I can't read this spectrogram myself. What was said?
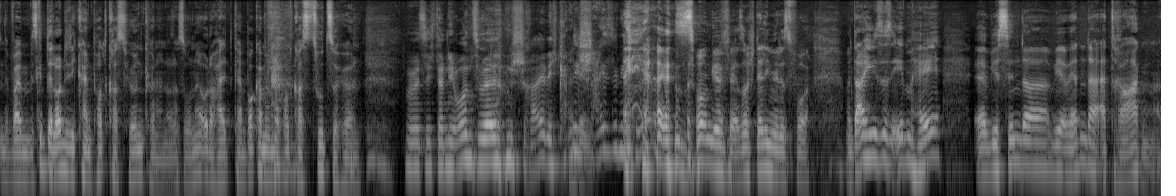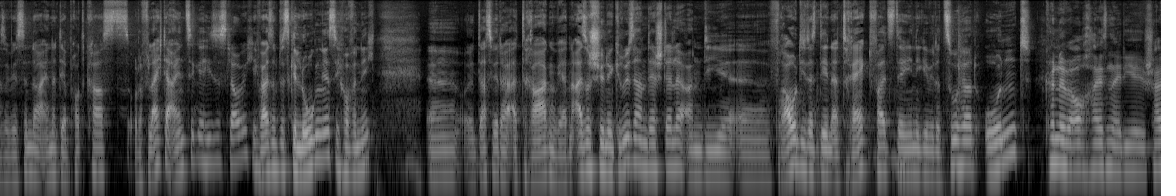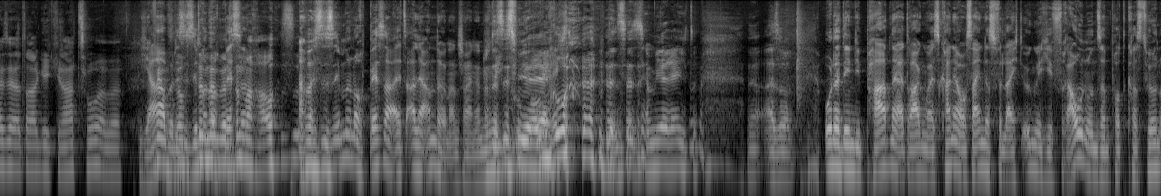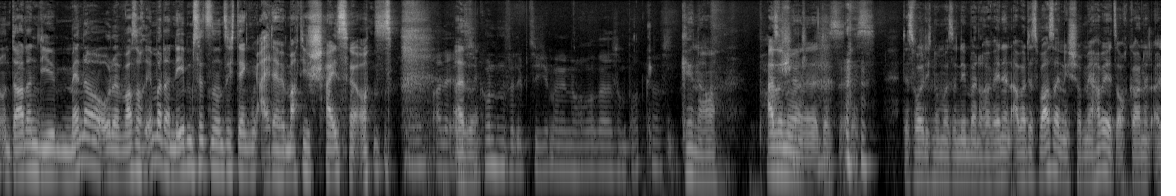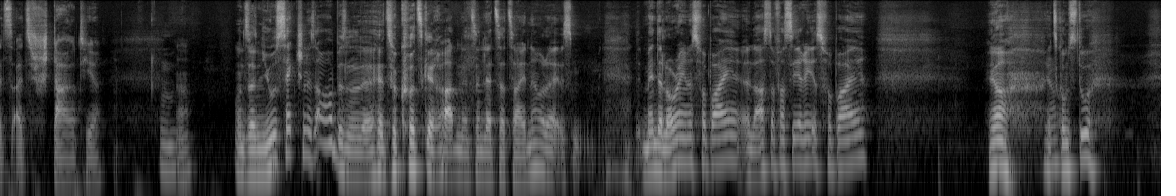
weil es gibt ja Leute, die keinen Podcast hören können oder so, ne? Oder halt keinen Bock haben, immer Podcast zuzuhören. Man sich dann die Ohren zuhält und schreit, ich kann die Scheiße nicht hören. ja, so ungefähr, so stelle ich mir das vor. Und da hieß es eben, hey, äh, wir sind da, wir werden da ertragen. Also wir sind da einer der Podcasts, oder vielleicht der einzige, hieß es, glaube ich. Ich weiß nicht, ob das gelogen ist, ich hoffe nicht. Äh, dass wir da ertragen werden. Also schöne Grüße an der Stelle an die äh, Frau, die das, den erträgt, falls derjenige wieder zuhört. Und Könnte aber auch heißen, ey, die Scheiße ertrage ich gerade so, aber. Ja, aber das ist immer noch besser. Aber es ist immer noch besser als alle anderen anscheinend. Und das ist mir recht. Das ist ja mir recht. Also, oder den die Partner ertragen, weil es kann ja auch sein, dass vielleicht irgendwelche Frauen unseren Podcast hören und da dann die Männer oder was auch immer daneben sitzen und sich denken, Alter, wer macht die Scheiße aus? Alle elf Also. Sekunden verliebt sich immer in den Horrorversum Podcast. Genau. Also nur, äh, das, das, das wollte ich nur mal so nebenbei noch erwähnen, aber das war es eigentlich schon. Mehr habe ich jetzt auch gar nicht als, als Start hier. Ja. Unsere News-Section ist auch ein bisschen äh, zu kurz geraten jetzt in letzter Zeit, ne? Oder ist Mandalorian ist vorbei, äh, Last of Us-Serie ist vorbei. Ja, jetzt Ja. kommst du.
